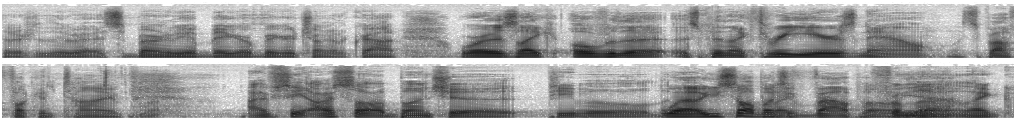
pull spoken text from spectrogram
That are, that are- it's going to be a bigger, bigger chunk of the crowd. Whereas like over the, it's been like three years now. It's about fucking time. I've seen. I saw a bunch of people. Well, you saw a bunch like, of Valpo from yeah. the like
